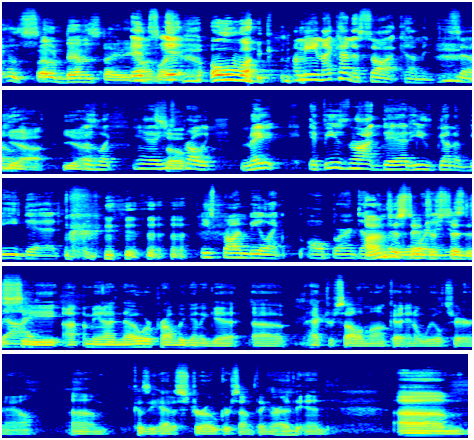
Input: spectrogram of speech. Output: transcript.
it was so devastating. I It's- was like, it- oh my god. I mean, I kind of saw it coming. So. yeah, yeah. It was like, yeah, he's So- probably. May, if he's not dead, he's gonna be dead. He's probably gonna be like all burnt up. I'm just interested to just die. see. I, I mean, I know we're probably going to get uh, Hector Salamanca in a wheelchair now because he had a stroke or something right at the end. Um,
